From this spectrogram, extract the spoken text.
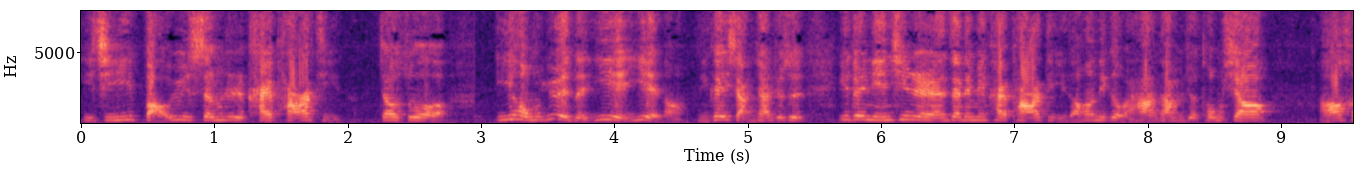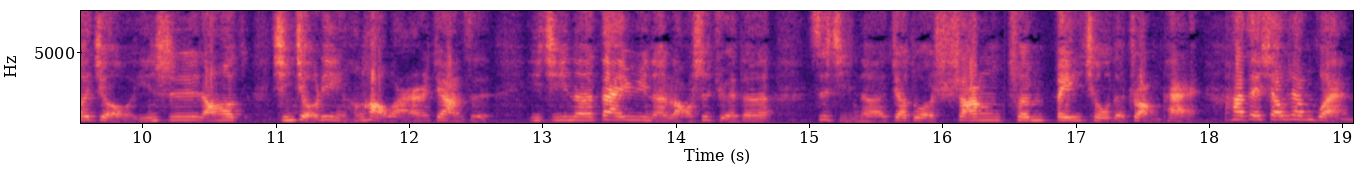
以及宝玉生日开 party，叫做怡红院的夜宴哦，你可以想象，就是一堆年轻人在那边开 party，然后那个晚上他们就通宵。然后喝酒吟诗，然后行酒令，很好玩这样子。以及呢，黛玉呢，老是觉得自己呢叫做伤春悲秋的状态。她在潇湘馆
